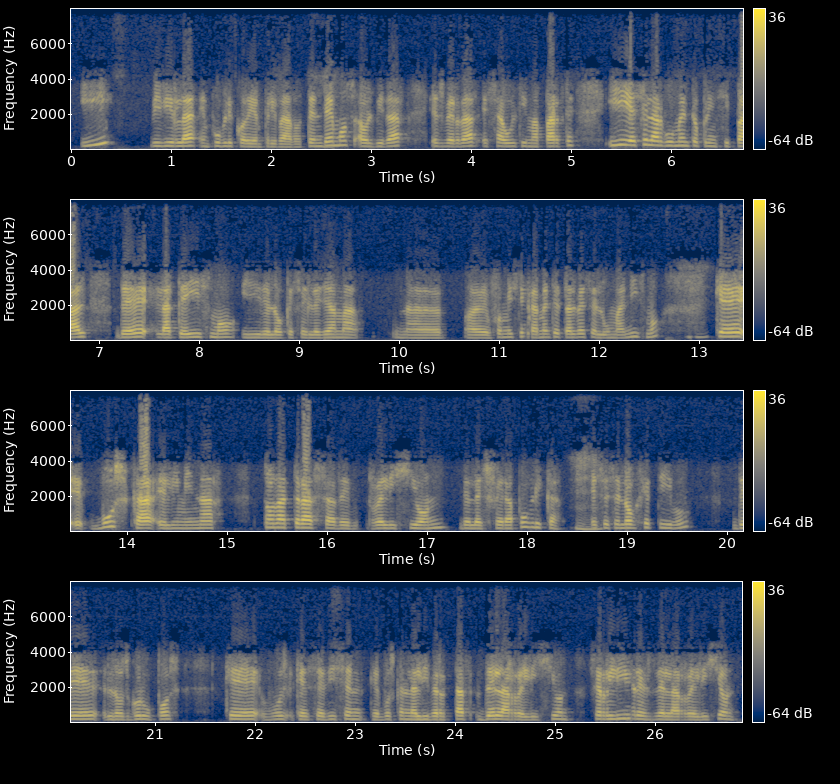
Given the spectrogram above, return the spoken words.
y vivirla en público y en privado. Tendemos a olvidar, es verdad, esa última parte y es el argumento principal del ateísmo y de lo que se le llama una, eh, eufemísticamente tal vez el humanismo, que busca eliminar toda traza de religión de la esfera pública. Ese es el objetivo de los grupos que, que se dicen que buscan la libertad de la religión, ser libres de la religión.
